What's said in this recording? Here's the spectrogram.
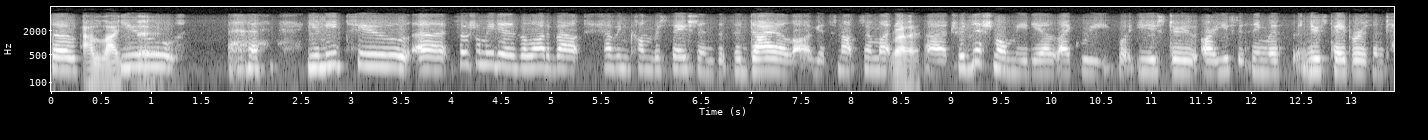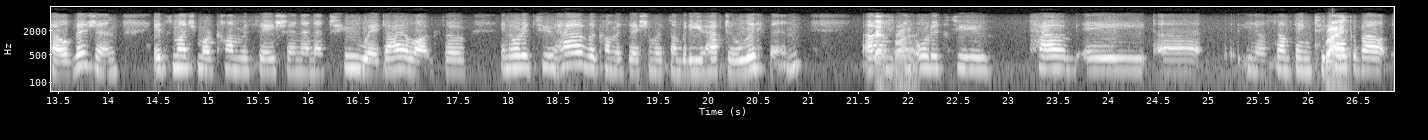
So I like you, that. you need to. Uh, social media is a lot about having conversations. It's a dialogue. It's not so much right. uh, traditional media like we what you used to are used to seeing with newspapers and television. It's much more conversation and a two-way dialogue. So in order to have a conversation with somebody, you have to listen. Um, right. In order to have a uh, you know something to right. talk about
